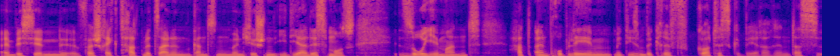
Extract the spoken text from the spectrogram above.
ein bisschen äh, verschreckt hat mit seinem ganzen mönchischen Idealismus. So jemand hat ein Problem mit diesem Begriff Gottesgebärerin. Das,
